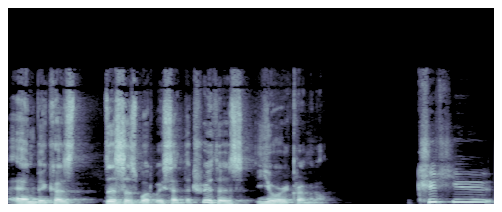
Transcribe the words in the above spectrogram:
and because this is what we said the truth is, you're a criminal. Could you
